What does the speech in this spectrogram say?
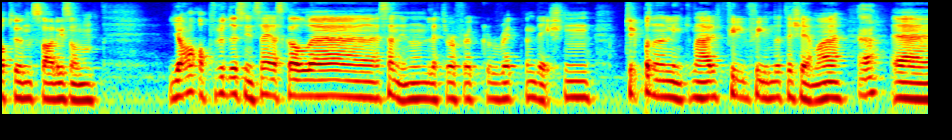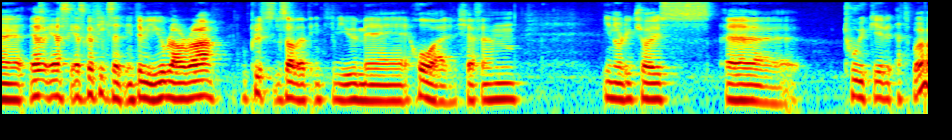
at hun sa liksom Ja, absolutt, det syns jeg. Jeg skal eh, sende inn en letter of recommendation. Trykk på denne linken her. Fyll, fyll inn dette skjemaet. Ja. Eh, jeg, jeg, skal- jeg skal fikse et intervju, bla, bla, bla. Plutselig så hadde jeg et intervju med HR-sjefen i Nordic Choice eh, to uker etterpå.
